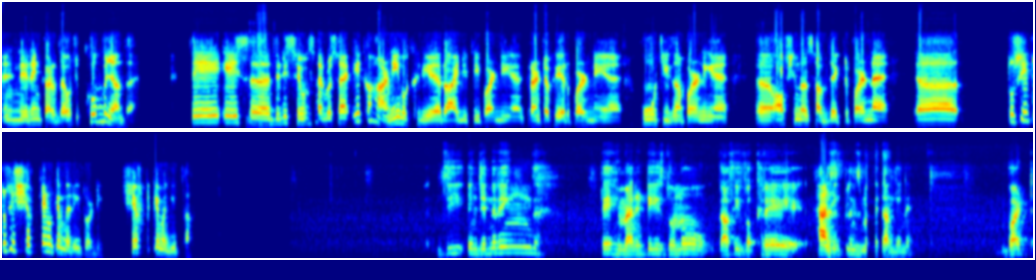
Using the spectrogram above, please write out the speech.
ਇੰਜੀਨੀਅਰਿੰਗ ਕਰਦਾ ਉਹ ਚ ਖੁੱਭ ਜਾਂਦਾ ਹੈ। ਤੇ ਇਸ ਜਿਹੜੀ ਸਿਵਲ ਸਰਵਿਸ ਹੈ ਇਹ ਕਹਾਣੀ ਵੱਖਰੀ ਹੈ। ਰਾਜਨੀਤੀ ਪੜ੍ਹਨੀ ਹੈ ਕਰੰਟ ਅਫੇਅਰ ਪੜ੍ਹਨੀ ਹੈ ਹੋਰ ਚੀਜ਼ਾਂ ਪੜ੍ਹਨੀਆਂ ਹੈ ਆਪਸ਼ਨਲ ਸਬਜੈਕਟ ਪੜ੍ਹਨਾ ਹੈ। ਤੁਸੀਂ ਤੁਸੀਂ ਸ਼ਿਫਟਿੰਗ ਕਿਵੇਂ ਰਹੀ ਤੁਹਾਡੀ? ਸ਼ਿਫਟ ਕਿਵੇਂ ਕੀਤਾ? ਜੀ ਇੰਜੀਨੀਅਰਿੰਗ ਤੇ ਹਿਊਮੈਨਿਟੀਜ਼ ਦੋਨੋਂ ਕਾਫੀ ਵੱਖਰੇ ਡਿਸਪਲਿਨਸ ਮੰਨੇ ਜਾਂਦੇ ਨੇ। ਬਟ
